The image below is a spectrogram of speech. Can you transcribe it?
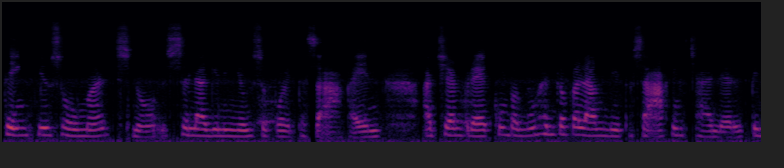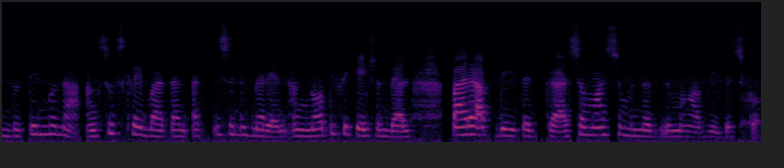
Thank you so much, no, sa lagi ninyong suporta sa akin. At syempre, kung baguhan ka pa lang dito sa aking channel, pindutin mo na ang subscribe button at isunod na rin ang notification bell para updated ka sa mga sumunod na mga videos ko.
